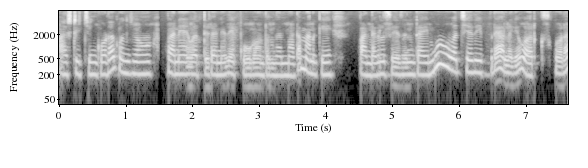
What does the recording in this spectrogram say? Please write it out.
ఆ స్టిచ్చింగ్ కూడా కొంచెం పని ఒత్తిడి అనేది ఎక్కువగా ఉంటుంది అనమాట మనకి పండగల సీజన్ టైము వచ్చేది ఇప్పుడే అలాగే వర్క్స్ కూడా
